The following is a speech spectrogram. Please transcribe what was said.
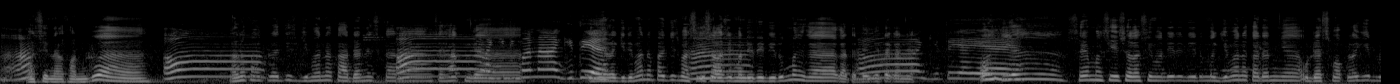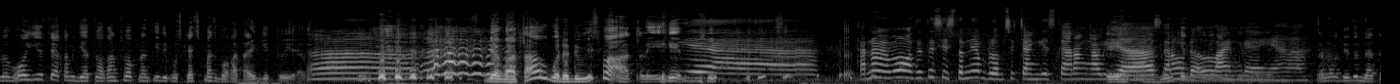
Hah? masih nelpon gua. Oh. Halo Pak Jis gimana keadaannya sekarang? Ah, sehat nggak? lagi di mana gitu ya? Iya lagi di mana Pak masih isolasi mandiri di rumah nggak? Kata dia gitu kan ya. Ah, gitu ya ya. Oh iya, saya masih isolasi mandiri di rumah. Gimana keadaannya? Udah swab lagi belum? Oh iya, saya akan dijadwalkan swab nanti di puskesmas. Gua katanya gitu ya. Ah, Dia nggak tahu gua udah di wisma atlet. iya karena memang waktu itu sistemnya belum secanggih sekarang kali Iya, ya sekarang mungkin, udah mungkin, online mungkin, kayaknya Karena waktu itu data,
